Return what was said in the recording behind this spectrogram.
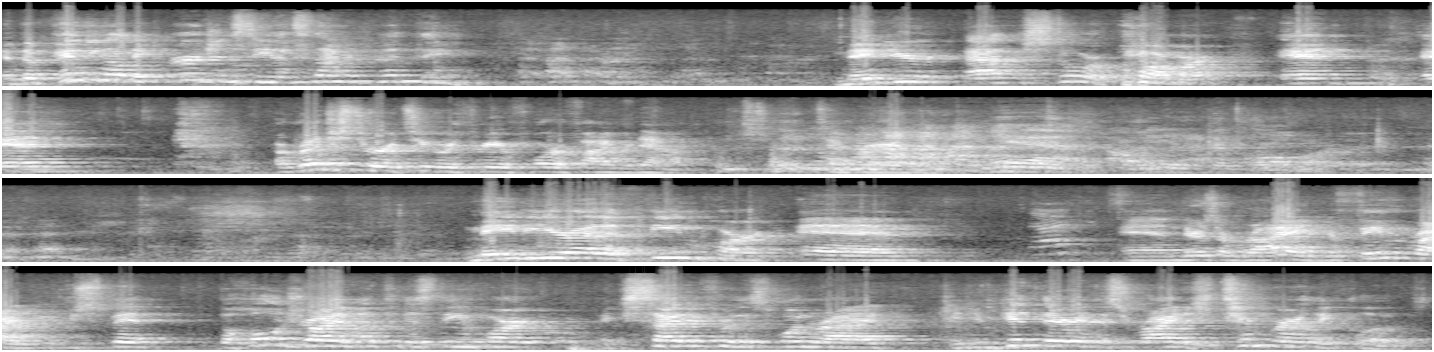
And depending on the urgency, that's not a good thing. Maybe you're at the store, Walmart, and and a register or two or three or four or five are down temporarily. Yeah. Maybe you're at a theme park and and there's a ride, your favorite ride. You, you spent the whole drive up to this theme park, excited for this one ride, and you get there and this ride is temporarily closed.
